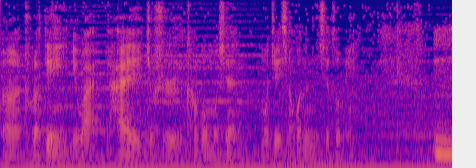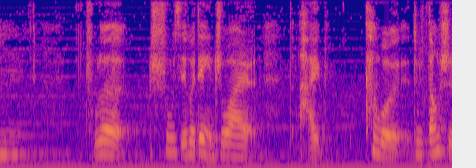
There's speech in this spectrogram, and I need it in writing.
呃，除了电影以外，还就是看过魔戒魔戒相关的那些作品。嗯，除了书籍和电影之外，还看过就是当时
